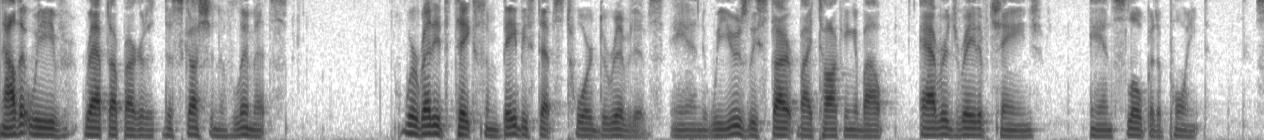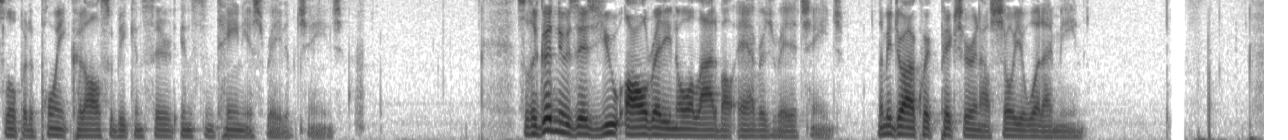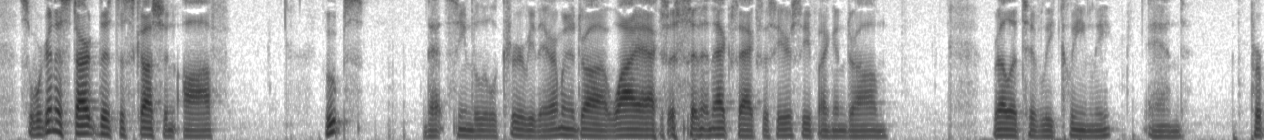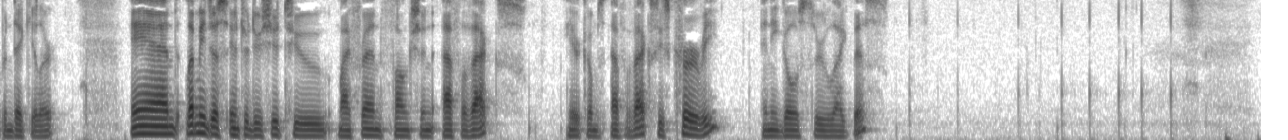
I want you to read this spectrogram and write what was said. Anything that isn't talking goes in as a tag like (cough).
Now that we've wrapped up our discussion of limits, we're ready to take some baby steps toward derivatives. And we usually start by talking about average rate of change and slope at a point. Slope at a point could also be considered instantaneous rate of change. So the good news is you already know a lot about average rate of change. Let me draw a quick picture and I'll show you what I mean. So we're going to start this discussion off. Oops, that seemed a little curvy there. I'm going to draw a y-axis (laughs) and an x-axis here, see if I can draw them relatively cleanly and perpendicular. And let me just introduce you to my friend function f of x. Here comes f of x. He's curvy, and he goes through like this.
